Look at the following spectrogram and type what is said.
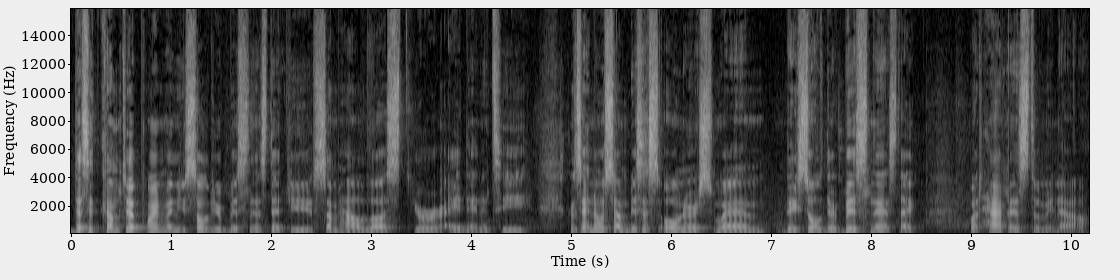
does it come to a point when you sold your business that you somehow lost your identity? Because I know some business owners when they sold their business, like, what happens to me now?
